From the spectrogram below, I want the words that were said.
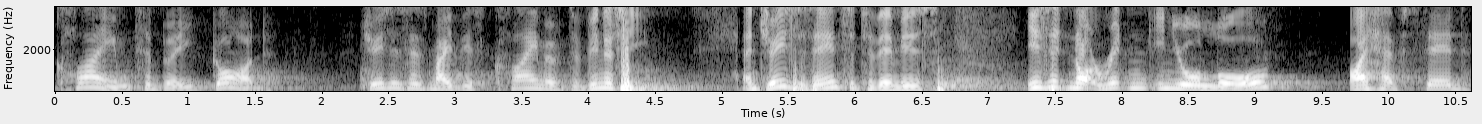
claim to be God. Jesus has made this claim of divinity. And Jesus' answer to them is, Is it not written in your law, I have said,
